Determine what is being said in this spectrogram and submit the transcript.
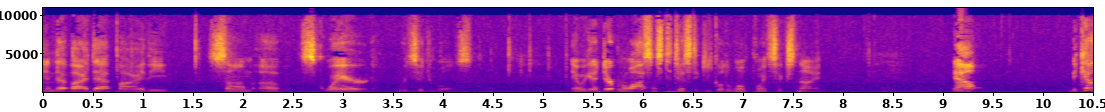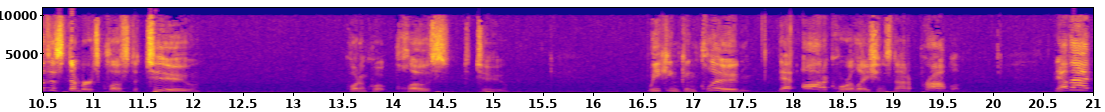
and divide that by the sum of squared residuals. And we get a Durbin-Watson statistic equal to 1.69. Now, because this number is close to 2, quote unquote close to 2, we can conclude that autocorrelation is not a problem. Now that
